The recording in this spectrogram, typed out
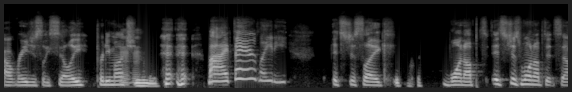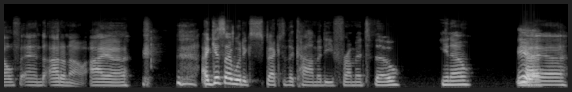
outrageously silly, pretty much. Mhm. My fair lady. It's just like one up it's just one upped itself and I don't know. I uh I guess I would expect the comedy from it though, you know? Yeah.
